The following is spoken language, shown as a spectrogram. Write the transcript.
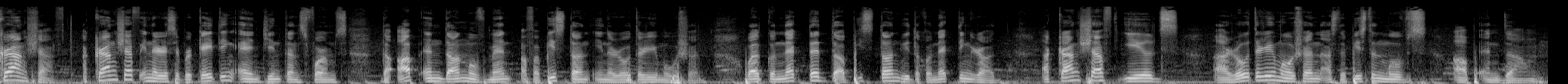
Crankshaft a crankshaft in a reciprocating engine transforms the up and down movement of a piston in a rotary motion. While connected to a piston with a connecting rod, a crankshaft yields a rotary motion as the piston moves up and down.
